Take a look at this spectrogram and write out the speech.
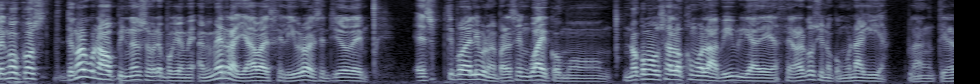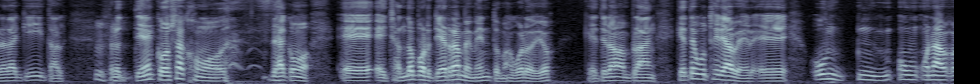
tengo, tengo, algunas opiniones sobre, porque me- a mí me rayaba ese libro, en el sentido de, ese tipo de libros me parecen guay, como, no como usarlos como la Biblia de hacer algo, sino como una guía, plan, tirar de aquí y tal. Pero tiene cosas como, o sea, como, eh, echando por tierra Memento, me acuerdo yo. Que tiene, en plan, ¿qué te gustaría ver? Eh, un, un- una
